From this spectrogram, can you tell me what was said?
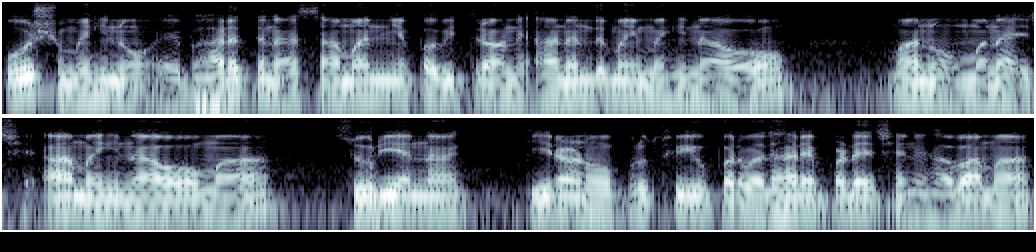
પોષ મહિનો એ ભારતના સામાન્ય, પવિત્ર અને આનંદમય મહિનાઓમાંનો મનાય છે. આ મહિનાઓમાં સૂર્યના કિરણો પૃથ્વી ઉપર વધારે પડે છે અને હવામાં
